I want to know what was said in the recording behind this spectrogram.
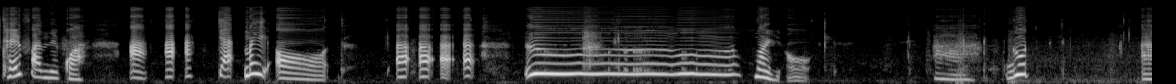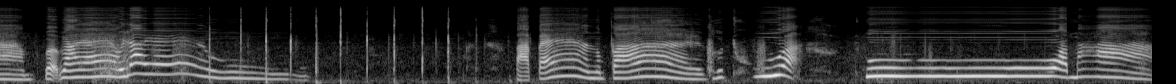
ใช้ฟันดีกว่า อะอะอะแกะไม่ออกอะอะอะอะอือไม่ออก อ่าหยุดอ่าเปิดมาแล้วได้แล้วปาแป้งลงไปทั่วทั่วทั่วมาก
